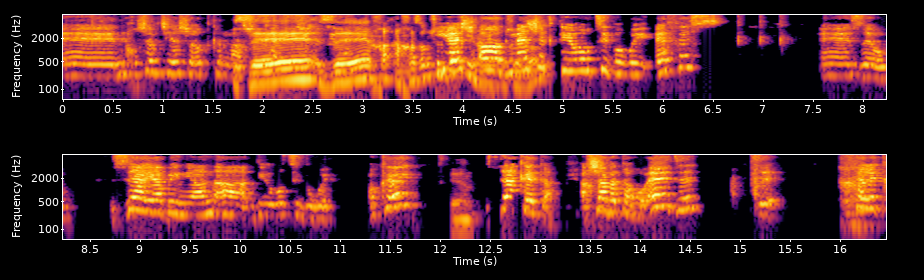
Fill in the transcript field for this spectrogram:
אה, אני חושבת שיש עוד כאן משהו. זה, זה החזון של יש עוד, לא? משק דיור ציבורי אפס, אה, זהו. זה היה בעניין הדיור הציבורי, אוקיי? כן. זה הקטע. עכשיו אתה רואה את זה, זה חלק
